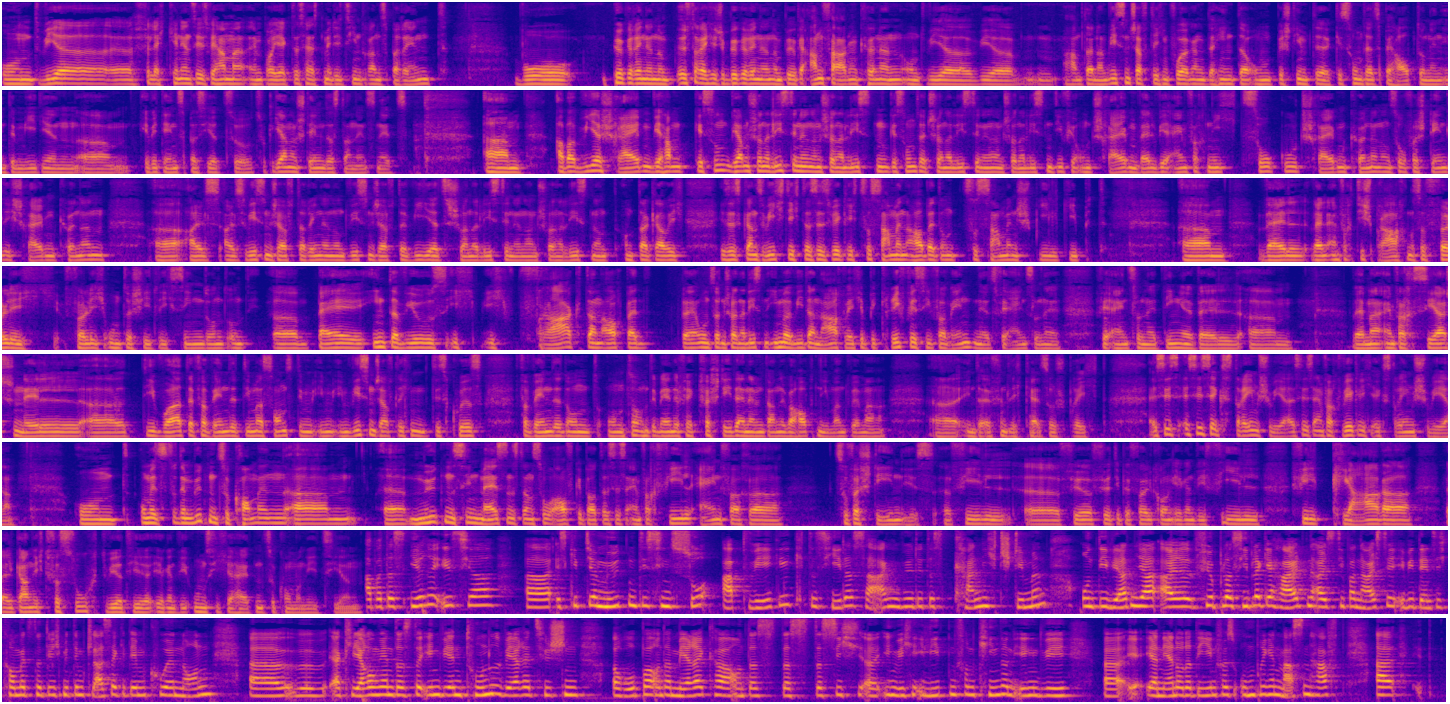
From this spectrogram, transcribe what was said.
Und wir, äh, vielleicht kennen Sie es, wir haben ein Projekt, das heißt Medizin transparent, wo Bürgerinnen und österreichische Bürgerinnen und Bürger anfragen können und wir, wir haben dann einen wissenschaftlichen Vorgang dahinter, um bestimmte Gesundheitsbehauptungen in den Medien ähm, evidenzbasiert zu, zu klären und stellen das dann ins Netz. Ähm, aber wir schreiben, wir haben, gesund, wir haben Journalistinnen und Journalisten, Gesundheitsjournalistinnen und Journalisten, die für uns schreiben, weil wir einfach nicht so gut schreiben können und so verständlich schreiben können äh, als, als Wissenschaftlerinnen und Wissenschaftler wie jetzt Journalistinnen und Journalisten. Und, und da glaube ich, ist es ganz wichtig, dass es wirklich Zusammenarbeit und Zusammenspiel gibt ähm, weil, weil einfach die Sprachen so völlig, völlig unterschiedlich sind. Und, und äh, bei Interviews, ich, ich frage dann auch bei, bei unseren Journalisten immer wieder nach, welche Begriffe sie verwenden jetzt für einzelne, für einzelne Dinge, weil, ähm, weil man einfach sehr schnell äh, die Worte verwendet, die man sonst im, im, im wissenschaftlichen Diskurs verwendet und, und, und im Endeffekt versteht einem dann überhaupt niemand, wenn man äh, in der Öffentlichkeit so spricht. Es ist, es ist extrem schwer, es ist einfach wirklich extrem schwer. Und um jetzt zu den Mythen zu kommen, ähm, äh, Mythen sind meistens dann so aufgebaut, dass es einfach viel einfacher zu verstehen ist, äh, viel äh, für, für die Bevölkerung irgendwie viel, viel klarer, weil gar nicht versucht wird, hier irgendwie Unsicherheiten zu kommunizieren. Aber das Irre ist ja, äh, es gibt ja Mythen, die sind so abwegig, dass jeder sagen würde, das kann nicht stimmen. Und die werden ja für plausibler gehalten als die banalste Evidenz. Ich komme jetzt natürlich mit dem Klassiker, dem QAnon-Erklärungen, äh, dass da irgendwie ein Tunnel wäre zwischen Europa und Amerika und dass, dass, dass sich äh, irgendwelche Eliten von Kindern irgendwie äh, ernähren oder die jedenfalls umbringen, massenhaft.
